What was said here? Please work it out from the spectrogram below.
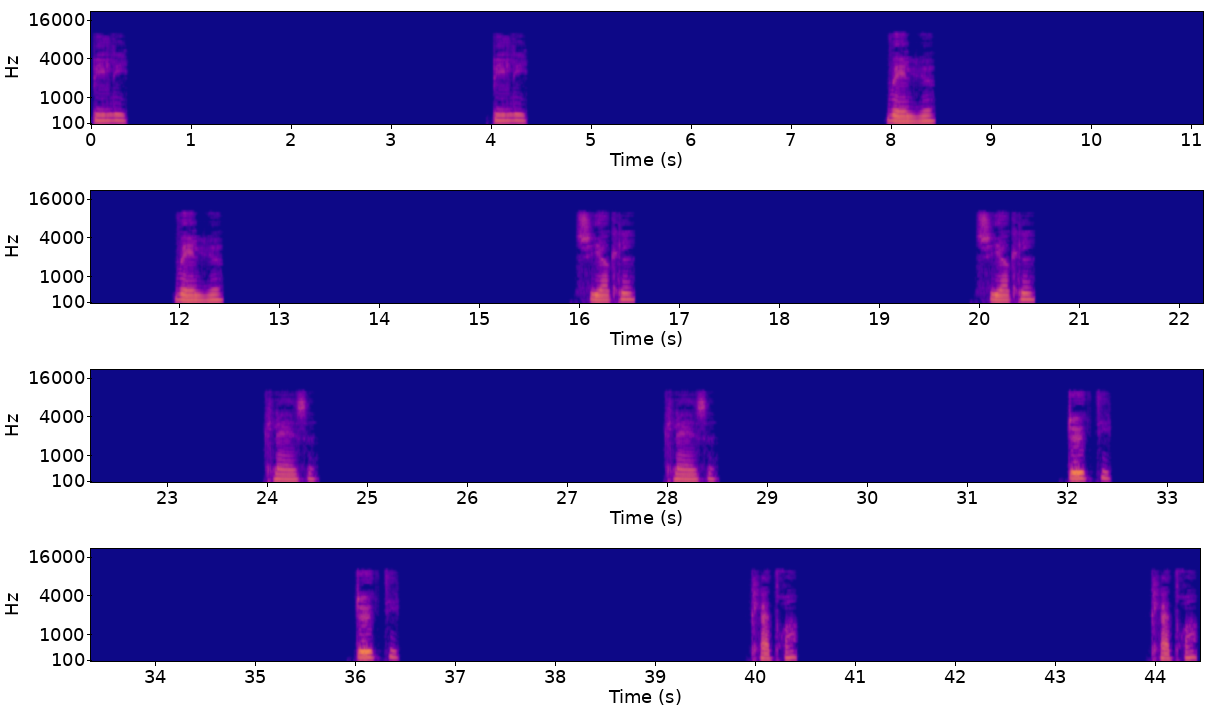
billig. Billig. Vælge. Vælge. Cirkel. Cirkel. Klasse. Klasse. Dygtig. Dygtig. Klatre. Klatre.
